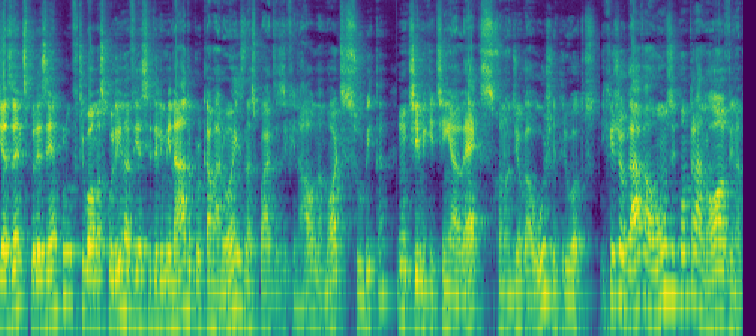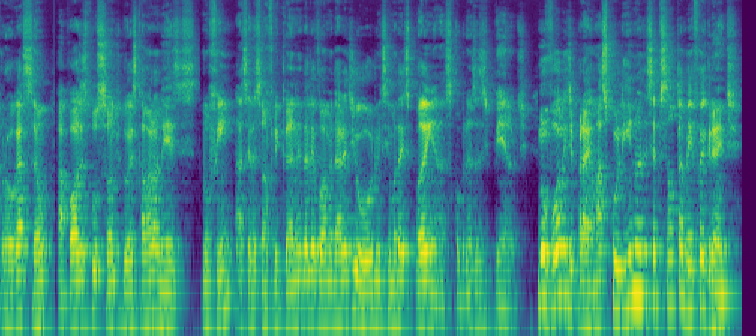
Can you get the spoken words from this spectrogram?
Dias antes, por exemplo, o futebol masculino havia sido eliminado por Camarões nas quartas de final, na morte súbita, um time que tinha Alex, Ronaldinho Gaúcho, entre outros, e que jogava 11 contra 9 na prorrogação após a expulsão de dois camaroneses. No fim, a seleção africana ainda levou a medalha de ouro em cima da Espanha nas cobranças de pênalti. No vôlei de praia masculino, a decepção também foi grande.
